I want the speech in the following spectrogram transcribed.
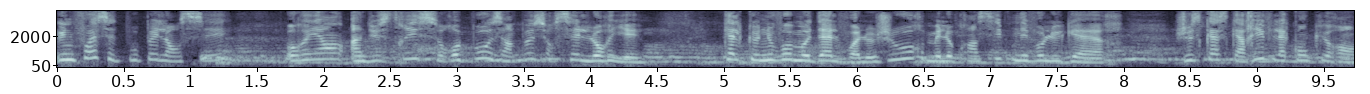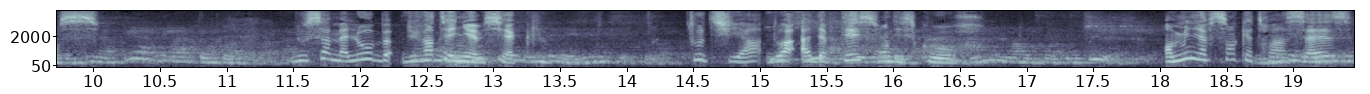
Une fois cette poupée lancée, Orient Industries se repose un peu sur ses lauriers. Quelques nouveaux modèles voient le jour, mais le principe n'évolue guère, jusqu'à ce qu'arrive la concurrence. Nous sommes à l'aube du XXIe siècle. Tuccia doit adapter son discours. En 1996,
